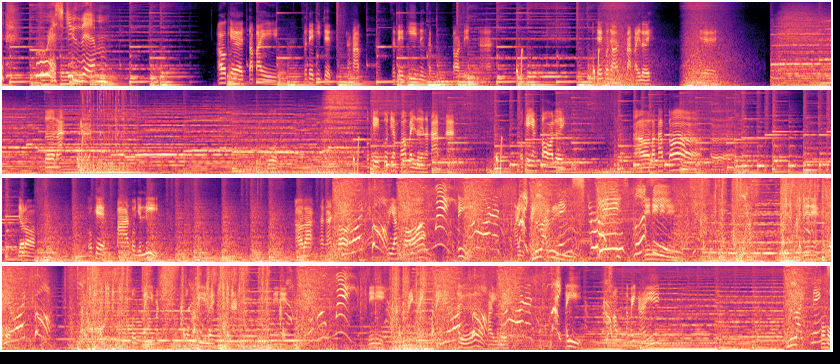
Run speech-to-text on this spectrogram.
rescue them. โอเค ต่อไปสเตจที่ 7 นะครับ สเตจที่1กับต่อ7อ่ะโอเคก็ย้อนกลับไปเลย โอเค เจอละโอโอเคกดเตรียมพร้อมไปเลยนะครับอะโอเคยังต่อเลย เอาละครับก็เออเดี๋ยวรอ โอเคปลาตัวเยลลี่ เอาละถ้างั้นก็เตรียมพร้อมนี่ ไอ้ไอ้ Lightning King's นี่นี่นี่ blessing! นี่นี่โอ้โหตรงตีมันตรงตีเลยนะนี่นี่ Away! นี่นี่ไปไปไปเออไปเลยไอ้เอาจะไปไหน Lightning โอ้โห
